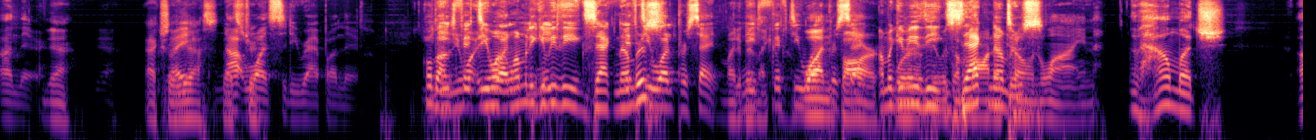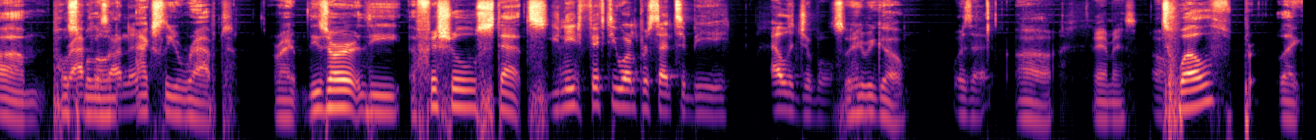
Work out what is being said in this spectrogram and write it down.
on there. Yeah. Yeah. Actually, right? yes. Not true. once did he rap on there. Hold on, you want, you want, want me to give you the exact numbers? Fifty-one percent. Might You have been need like fifty-one one percent. bar. I'm gonna give you the it was a exact monotone numbers line. of how much um, Post Rap Malone actually rapped. Right, these are the official stats. You need fifty-one percent to be eligible. So here we go. What is that? Uh, AMAs. Oh. Twelve, like,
